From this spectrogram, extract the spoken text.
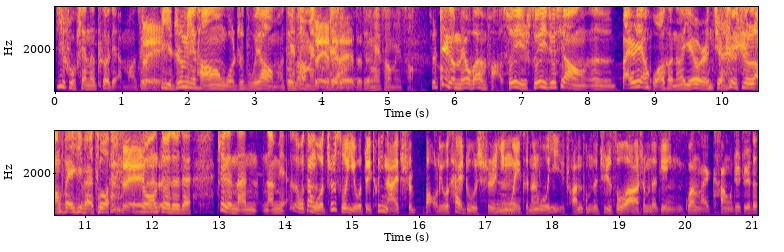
艺术片的特点嘛，就彼之蜜糖，我之毒药嘛，对。吧？没错没错，对对对对没错没错，就这个没有办法，所以所以就像呃，白日焰火，可能也有人觉得是浪费一百多分钟，对。对对对，这个难难免。我但我之所以我对推拿持保留态度，是因为可能我以传统的剧作啊什么的电影观来看，我就觉得。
